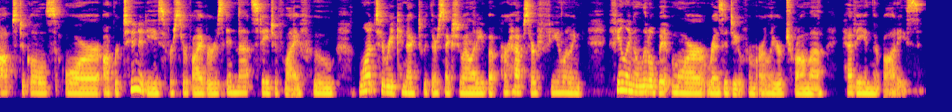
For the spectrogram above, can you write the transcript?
obstacles or opportunities for survivors in that stage of life who want to reconnect with their sexuality but perhaps are feeling feeling a little bit more residue from earlier trauma heavy in their bodies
